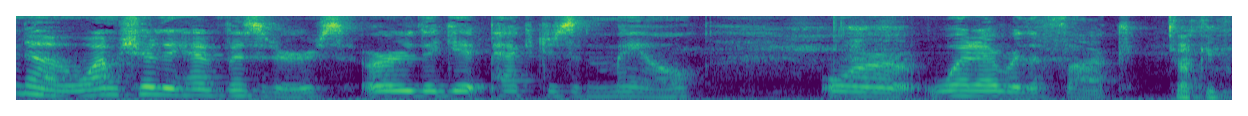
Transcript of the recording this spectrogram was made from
No, I'm sure they have visitors, or they get packages in the mail, or whatever the fuck. Fucking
